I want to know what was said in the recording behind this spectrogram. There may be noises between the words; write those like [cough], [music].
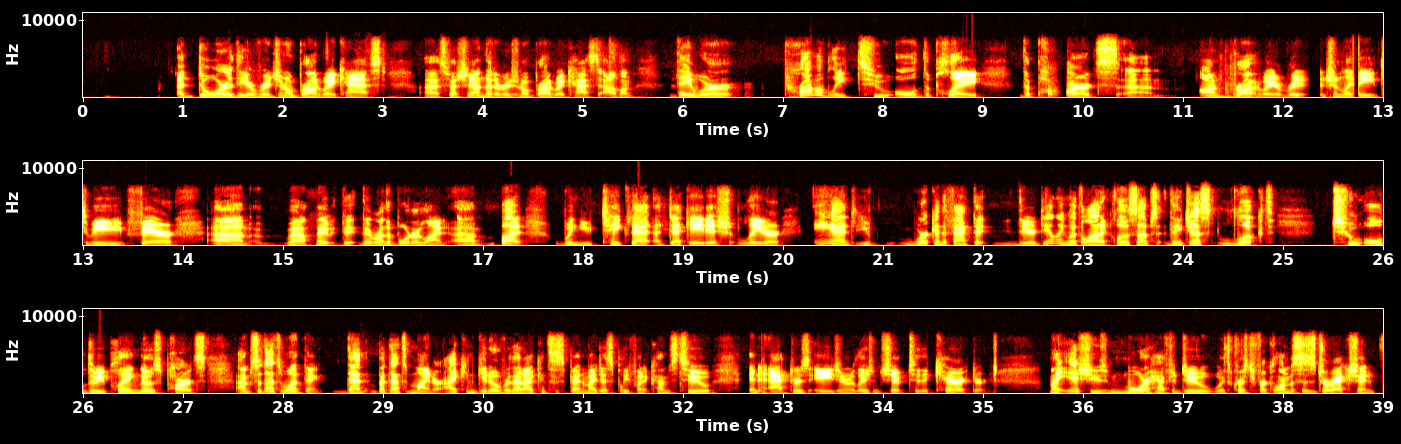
adore the original Broadway cast, uh, especially on that original Broadway cast album, they were probably too old to play the parts um, on Broadway originally. To be fair, um, well, maybe they, they were on the borderline. Um, but when you take that a decade ish later. And you work in the fact that they're dealing with a lot of close-ups. They just looked too old to be playing those parts. Um, so that's one thing. That, but that's minor. I can get over that. I can suspend my disbelief when it comes to an actor's age in relationship to the character. My issues more have to do with Christopher Columbus's direction.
